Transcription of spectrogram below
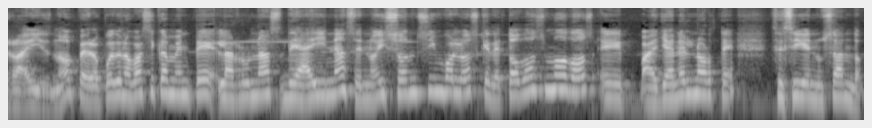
raíz, ¿no? Pero pues bueno, básicamente las runas de ahí nacen, ¿no? Y son símbolos que de todos modos eh, allá en el norte se siguen usando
